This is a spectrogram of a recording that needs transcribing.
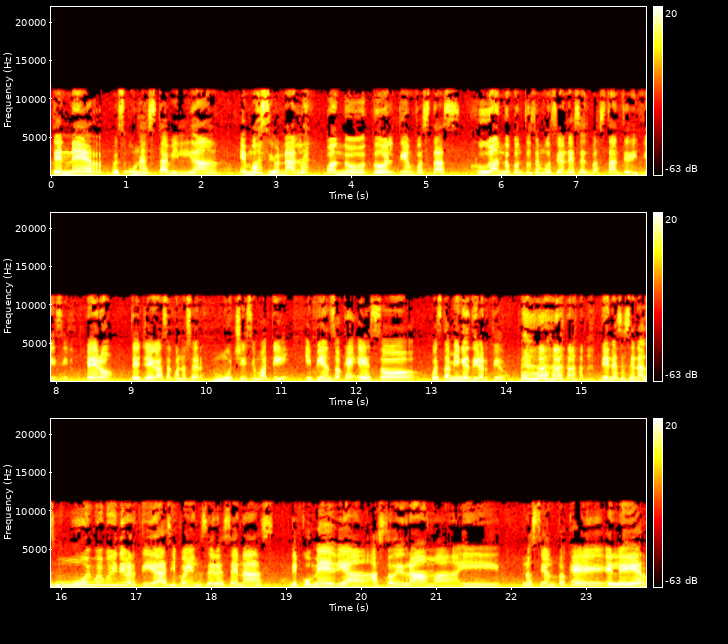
tener pues una estabilidad emocional cuando todo el tiempo estás jugando con tus emociones es bastante difícil, pero te llegas a conocer muchísimo a ti y pienso que eso pues también es divertido. Tienes escenas muy muy muy divertidas y pueden ser escenas de comedia hasta de drama y no siento que el leer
